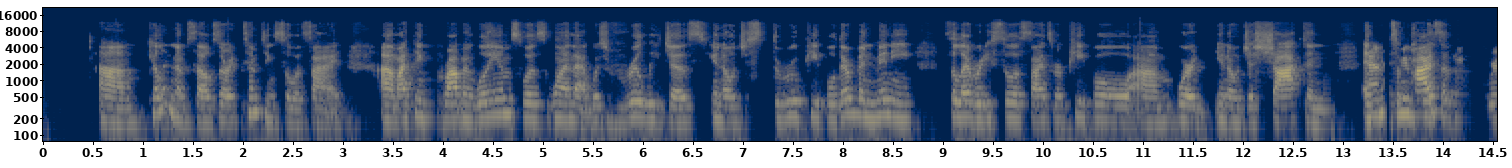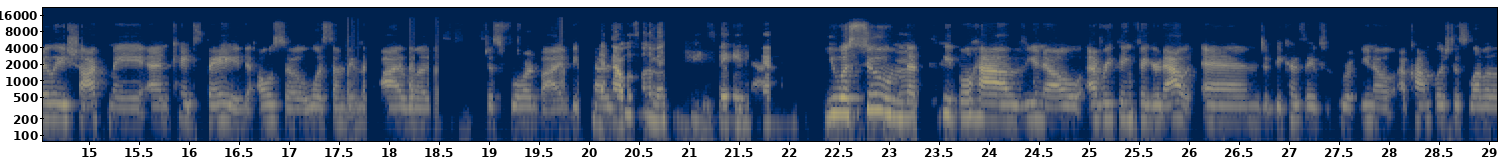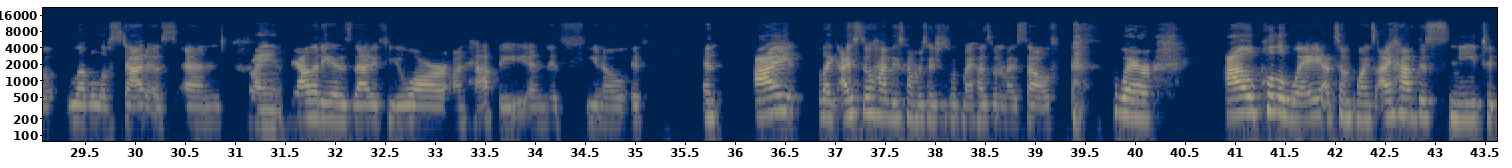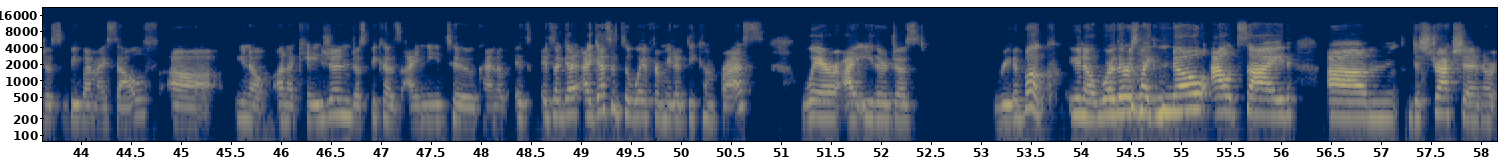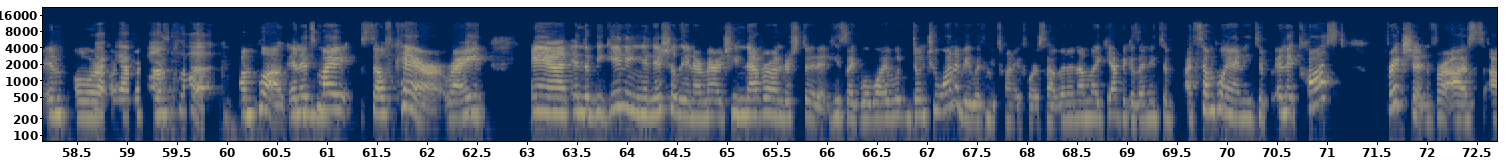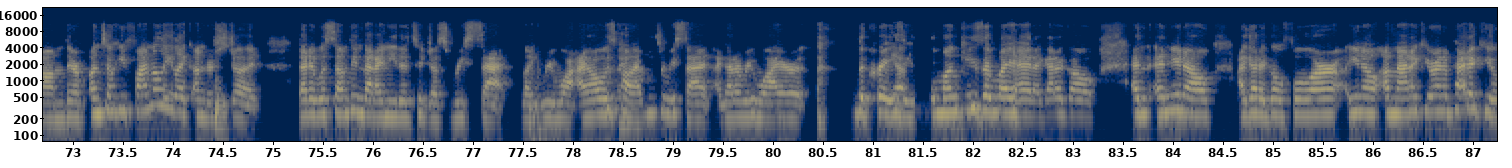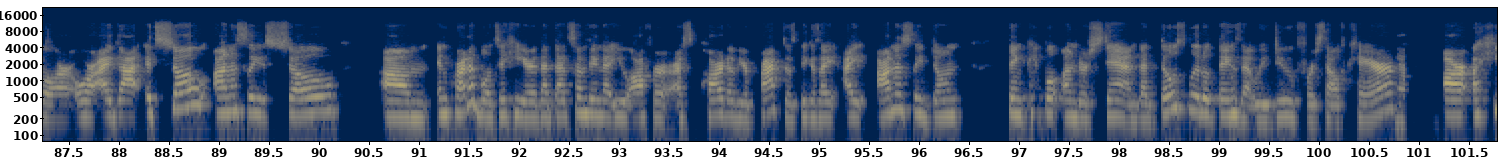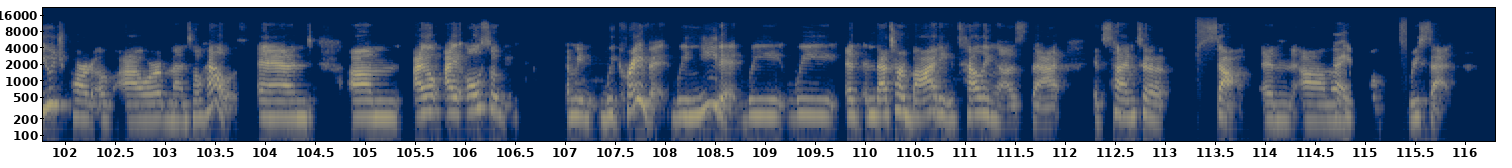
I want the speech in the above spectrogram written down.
um, killing themselves or attempting suicide. Um, I think Robin Williams was one that was really just, you know, just threw people. There have been many celebrity suicides where people um, were, you know, just shocked and and surprised. Of- really shocked me, and Kate Spade also was something that I was just floored by because I was going to mention Kate Spade. Yeah you assume mm-hmm. that people have you know everything figured out and because they've you know accomplished this level level of status and right. reality is that if you are unhappy and if you know if and i like i still have these conversations with my husband myself where I'll pull away at some points. I have this need to just be by myself, uh, you know, on occasion, just because I need to kind of. It's it's a I guess it's a way for me to decompress, where I either just read a book, you know, where there's like no outside um distraction or or, yeah, or unplug unplug and it's mm-hmm. my self-care right mm-hmm and in the beginning, initially in our marriage, he never understood it. He's like, "Well, why would don't you want to be with me 24/7?" And I'm like, "Yeah, because I need to. At some point, I need to." And it cost friction for us um, there until he finally like understood that it was something that I needed to just reset, like rewire. I always call it, I need to reset. I gotta rewire the crazy, yep. the monkeys in my head. I gotta go, and and you mm-hmm. know, I gotta go for you know a manicure and a pedicure, or I got. It's so honestly so um, incredible to hear that that's something that you offer as part of your practice because I, I honestly don't think people understand that those little things that we do for self-care yeah. are a huge part of our mental health and um, I, I also i mean we crave it we need it we we and, and that's our body telling us that it's time to stop and um, right. you know, reset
